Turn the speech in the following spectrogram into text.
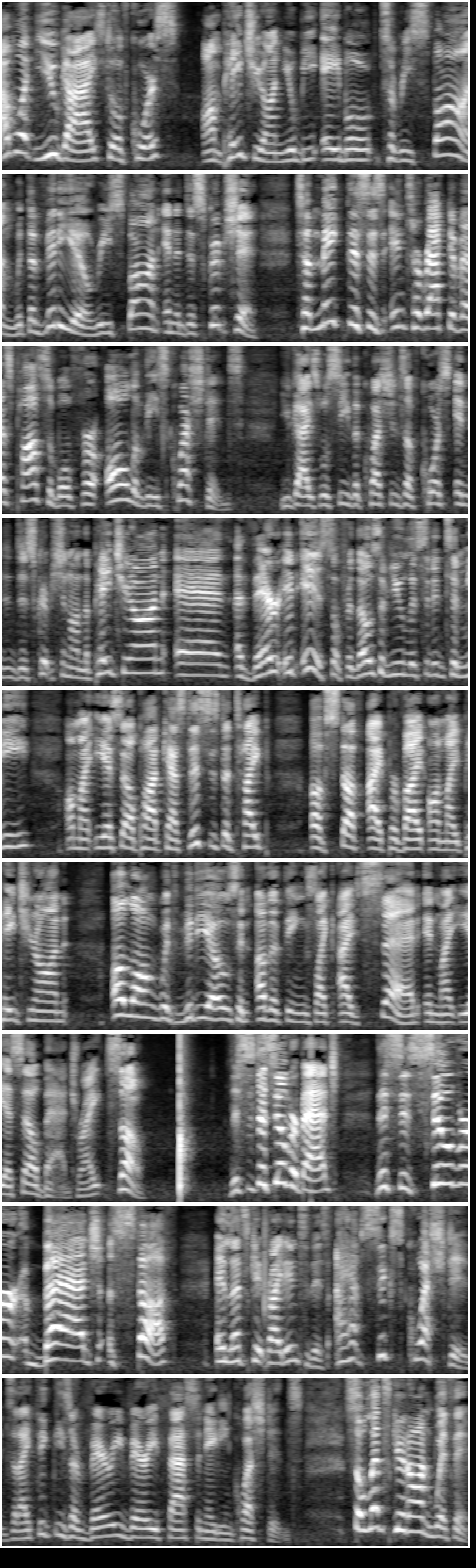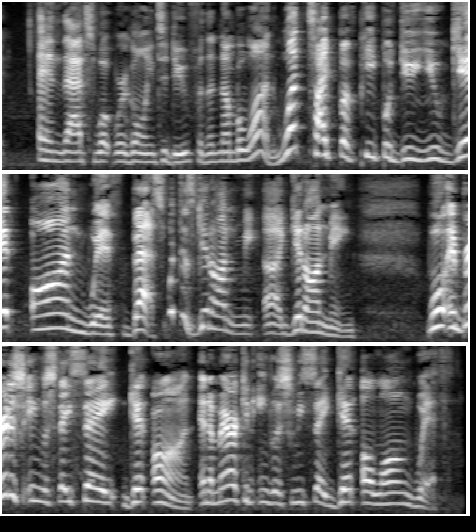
I want you guys to, of course, on Patreon, you'll be able to respond with the video, respond in a description to make this as interactive as possible for all of these questions. You guys will see the questions, of course, in the description on the Patreon, and there it is. So, for those of you listening to me on my ESL podcast, this is the type of stuff I provide on my Patreon, along with videos and other things like I said in my ESL badge, right? So, this is the silver badge. This is silver badge stuff. And let's get right into this. I have six questions, and I think these are very, very fascinating questions. So let's get on with it. And that's what we're going to do for the number one. What type of people do you get on with best? What does get on me uh, get on mean? Well, in British English, they say get on. In American English, we say get along with.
